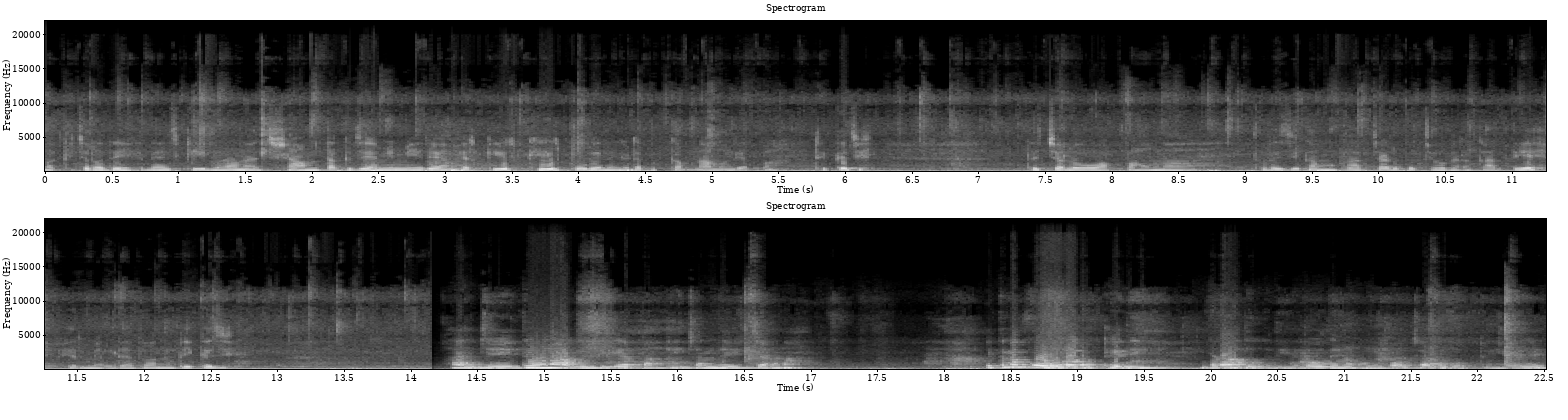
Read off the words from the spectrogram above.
ਬਾਕੀ ਚਲੋ ਦੇਖਦੇ ਹਾਂ ਜੀ ਕੀ ਬਣਾਉਣਾ। ਅੱਜ ਸ਼ਾਮ ਤੱਕ ਜੇ ਐਵੇਂ ਮੀਂਹ ਰਿਹਾ, ਫਿਰ ਖੀਰ ਖੀਰ ਪੂੜੇ ਨੇ ਜਿਹੜਾ ਪੱਕਾ ਬਣਾਵਾਂਗੇ ਆਪਾਂ। ਠੀਕ ਹੈ ਜੀ। ਤੇ ਚਲੋ ਆਪਾਂ ਹੁਣ ਥੋੜੇ ਜਿਹੇ ਕੰਮ ਕਰ, ਝਾੜੂ ਪੋਚਾ ਵਗੈਰਾ ਕਰ ਦਈਏ, ਫਿਰ ਮਿਲਦੇ ਆ ਤੁਹਾਨੂੰ, ਠੀਕ ਹੈ ਜੀ? ਹਾਂਜੀ, ਤੇ ਹੁਣ ਆ ਗਏ ਸੀਗੇ ਆਪਾਂ ਕਿਚਨ ਦੇ ਵਿੱਚ, ਹਨਾ? ਇੱਕ ਨਾ ਕੋੜਾ ਪੁੱਠੇ ਦੀ, ਬੜਾ ਦੁਖਦੀ ਹੈ ਦੋ ਦਿਨ ਹੋ ਗਏ ਬਹੁਤ ਜ਼ਿਆਦਾ ਦੁਖਦੀ ਹੈ ਇਹ।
